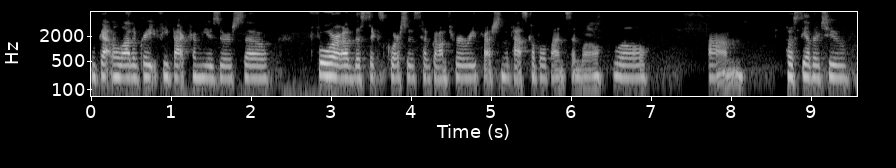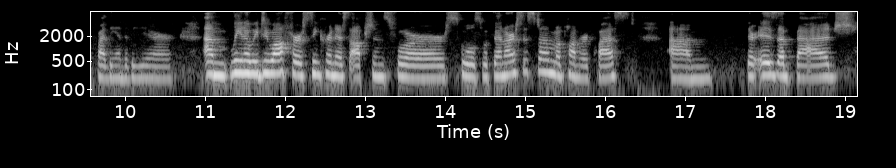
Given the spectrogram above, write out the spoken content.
we've gotten a lot of great feedback from users. So four of the six courses have gone through a refresh in the past couple of months and we'll, we'll um, post the other two by the end of the year. Um, Lena, we do offer synchronous options for schools within our system upon request. Um, there is a badge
